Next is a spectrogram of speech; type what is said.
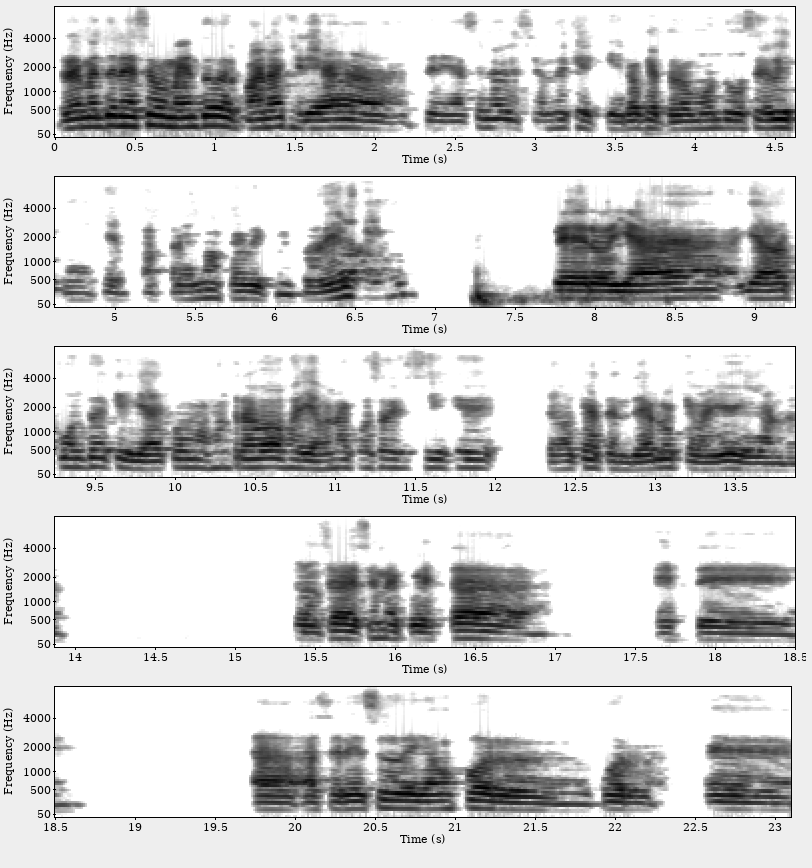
realmente en ese momento de pana quería, tenía una visión de que quiero que todo el mundo use Bitcoin, que aprenda a usar Bitcoin. Todavía pero ya, ya al punto de que ya como es un trabajo, ya es una cosa que sí que tengo que atender lo que vaya llegando. Entonces a veces me cuesta este, hacer eso, digamos, por, por eh,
